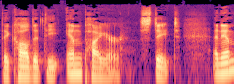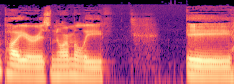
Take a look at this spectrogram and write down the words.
They called it the Empire State. An empire is normally a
